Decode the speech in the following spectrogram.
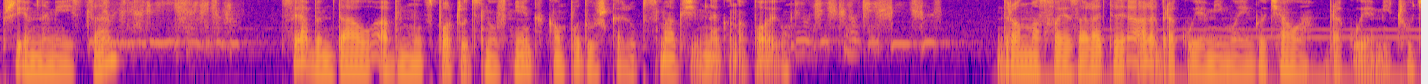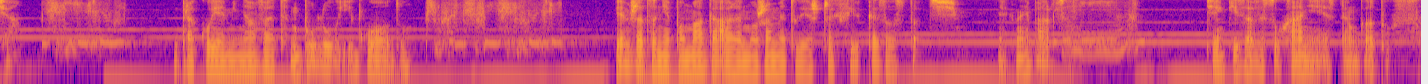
Przyjemne miejsce. Co ja bym dał, aby móc poczuć znów miękką poduszkę lub smak zimnego napoju? Dron ma swoje zalety, ale brakuje mi mojego ciała, brakuje mi czucia. Brakuje mi nawet bólu i głodu. Wiem, że to nie pomaga, ale możemy tu jeszcze chwilkę zostać. Jak najbardziej. Dzięki za wysłuchanie, jestem gotów.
